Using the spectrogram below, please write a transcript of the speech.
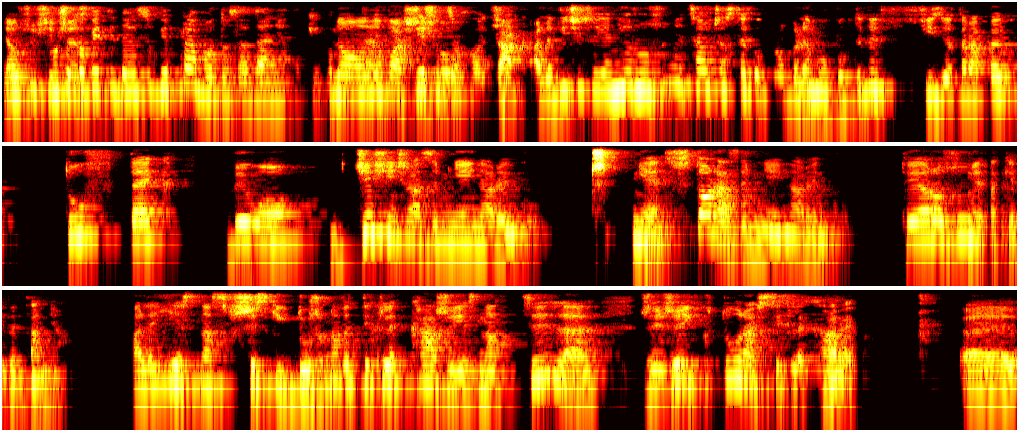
Ja oczywiście Może często... kobiety dają sobie prawo do zadania takiego no, pytania. No właśnie, Wiesz, o co chodzi. Tak, ale wiecie co, ja nie rozumiem cały czas tego problemu, bo gdyby fizjoterapeutów tek było 10 razy mniej na rynku, nie, 100 razy mniej na rynku, to ja rozumiem takie pytania. Ale jest nas wszystkich dużo, nawet tych lekarzy jest na tyle, że jeżeli któraś z tych lekarek e,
